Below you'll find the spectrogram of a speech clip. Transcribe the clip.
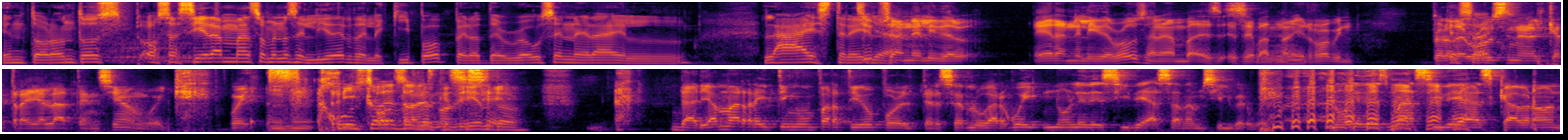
en Toronto, o sea, sí era más o menos el líder del equipo, pero DeRozan era el la Sí, estrella. pues, era Nelly de, era Nelly de Rosen, eran ese Batman y Robin. Pero de Rosen era el que atraía la atención, güey. Justo Rick eso es lo que nos dice, siento. Daría más rating un partido por el tercer lugar, güey. No le des ideas a Adam Silver, güey. No le des más ideas, cabrón.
